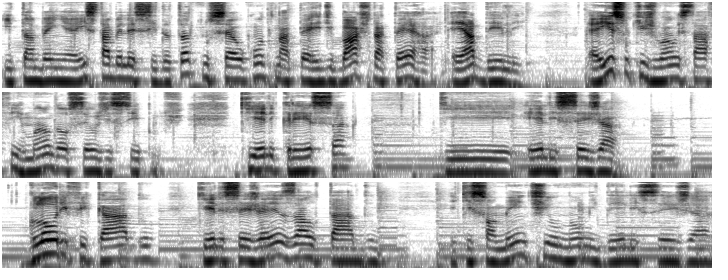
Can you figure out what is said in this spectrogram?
e também é estabelecida tanto no céu quanto na terra e debaixo da terra é a dele. É isso que João está afirmando aos seus discípulos: que ele cresça, que ele seja glorificado, que ele seja exaltado e que somente o nome dele seja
